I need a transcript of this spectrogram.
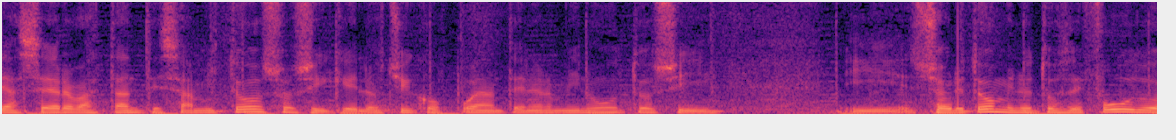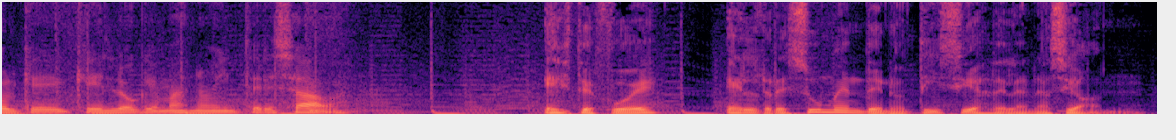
hacer bastantes amistosos y que los chicos puedan tener minutos y, sobre todo minutos de fútbol, que es lo que más nos interesaba. Este fue el resumen de Noticias de la Nación.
